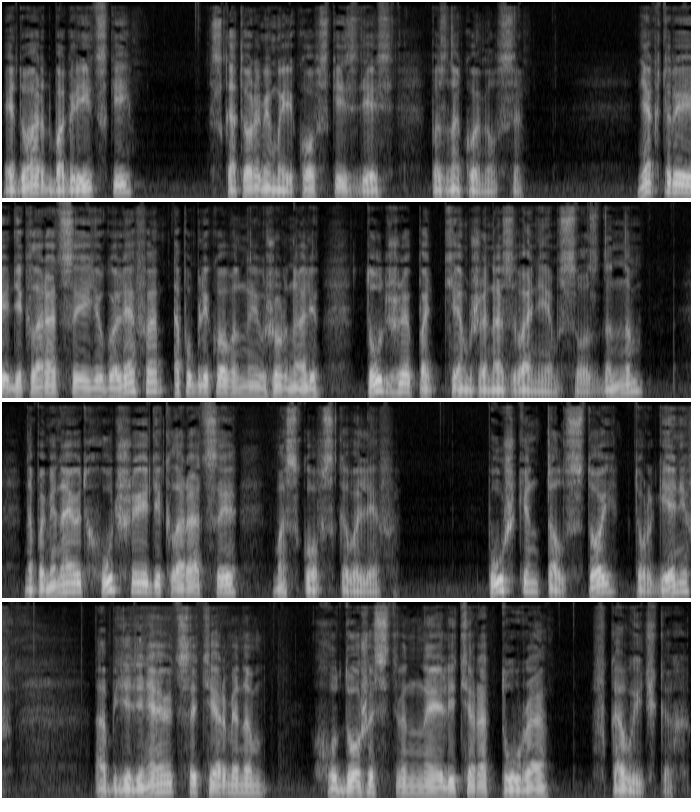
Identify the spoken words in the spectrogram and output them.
Эдуард Багрицкий, с которыми Маяковский здесь познакомился. Некоторые декларации Юголефа, опубликованные в журнале, тут же под тем же названием созданным, напоминают худшие декларации московского Лефа. Пушкин, Толстой, Тургенев объединяются термином «художественная литература» в кавычках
